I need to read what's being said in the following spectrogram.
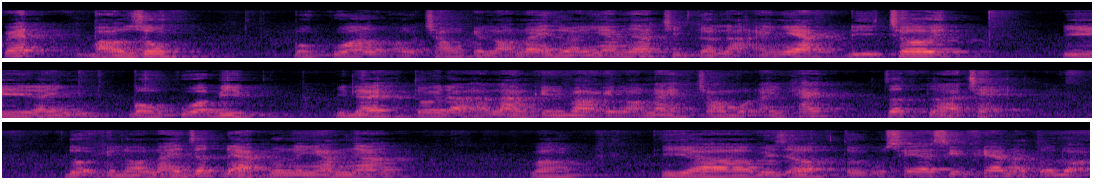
quét báo dung bầu cua ở trong cái nón này rồi anh em nhé chỉ cần là anh em đi chơi đi đánh bầu cua bịp. Thì đây tôi đã làm cái vào cái nón này cho một anh khách rất là trẻ. Đội cái nón này rất đẹp luôn anh em nhá. Vâng thì uh, bây giờ tôi cũng sẽ xin phép là tôi đội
